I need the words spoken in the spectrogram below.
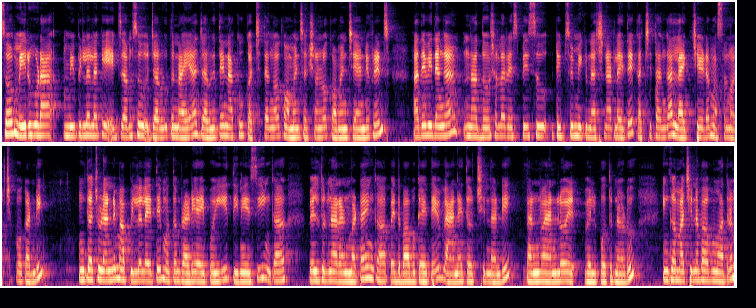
సో మీరు కూడా మీ పిల్లలకి ఎగ్జామ్స్ జరుగుతున్నాయా? జరిగితే నాకు ఖచ్చితంగా కామెంట్ సెక్షన్లో కామెంట్ చేయండి ఫ్రెండ్స్. అదేవిధంగా నా దోశల రెసిపీస్ టిప్స్ మీకు నచ్చినట్లయితే ఖచ్చితంగా లైక్ చేయడం అసలు మర్చిపోకండి. ఇంకా చూడండి మా పిల్లలైతే మొత్తం రెడీ అయిపోయి తినేసి ఇంకా వెళ్తున్నారనమాట. ఇంకా పెద్ద బాబుకి అయితే వ్యాన్ అయితే వచ్చిందండి. తన వ్యాన్లో వెళ్ళిపోతున్నాడు. ఇంకా మా చిన్న బాబు మాత్రం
